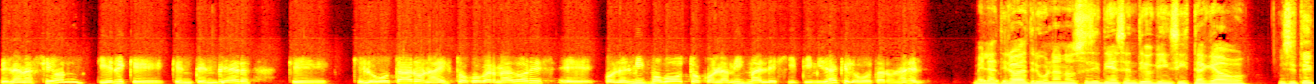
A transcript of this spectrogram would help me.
de la nación tiene que entender que, que, lo votaron a estos gobernadores eh, con el mismo voto, con la misma legitimidad que lo votaron a él. Me la tiró a la tribuna, no sé si tiene sentido que insista, ¿qué hago? ¿Insistí?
